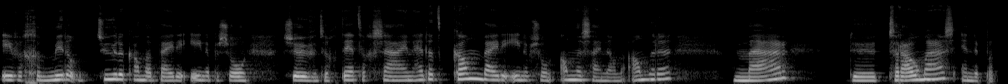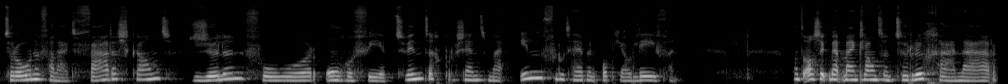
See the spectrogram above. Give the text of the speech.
even gemiddeld, natuurlijk kan dat bij de ene persoon 70-30 zijn, hè, dat kan bij de ene persoon anders zijn dan de andere, maar de trauma's en de patronen vanuit vaderskant zullen voor ongeveer 20% maar invloed hebben op jouw leven. Want als ik met mijn klanten terugga naar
